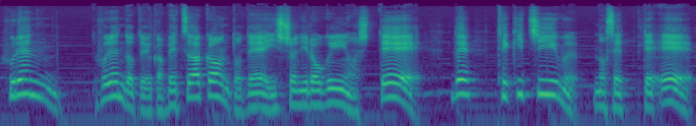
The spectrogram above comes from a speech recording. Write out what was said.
フレンフレンドというか別アカウントで一緒にログインをして、で、敵チームの設定、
